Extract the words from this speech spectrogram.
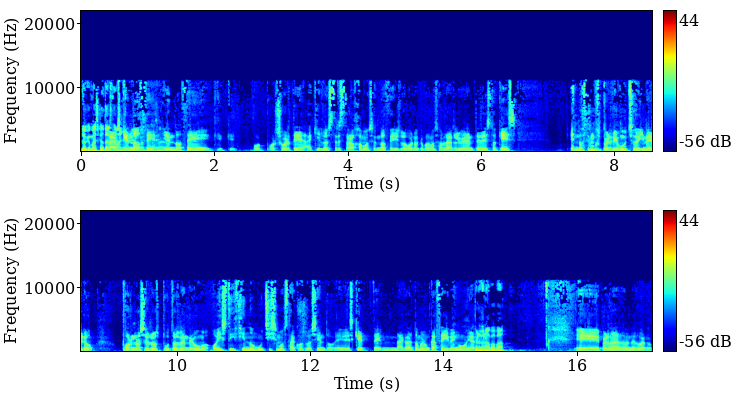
lo que me has contado Claro, esta es que en mañana, 12, lo que me has en 12 que, que por, por suerte aquí los tres trabajamos en 12 y es lo bueno que podemos hablar libremente de esto, que es en 12 hemos perdido mucho dinero por no ser unos putos vendehumo. Hoy estoy diciendo muchísimos tacos, lo siento. Eh, es que te- me acabo de tomar un café y vengo muy arriba. Perdona, papá. Eh, perdona, don Eduardo.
